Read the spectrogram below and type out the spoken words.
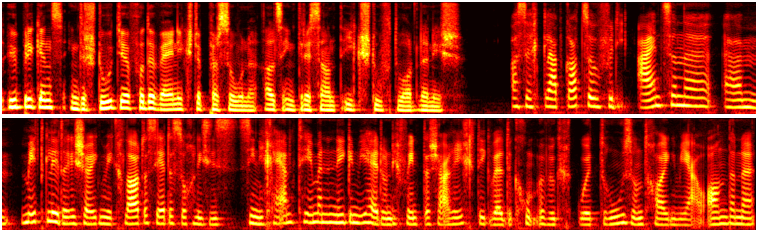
übrigens in der Studie von der wenigsten Personen als interessant eingestuft worden ist. Also ich glaube, gerade so für die einzelnen ähm, Mitglieder ist ja irgendwie klar, dass jeder so ein bisschen seine Kernthemen irgendwie hat und ich finde das auch richtig, weil da kommt man wirklich gut raus und kann irgendwie auch anderen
